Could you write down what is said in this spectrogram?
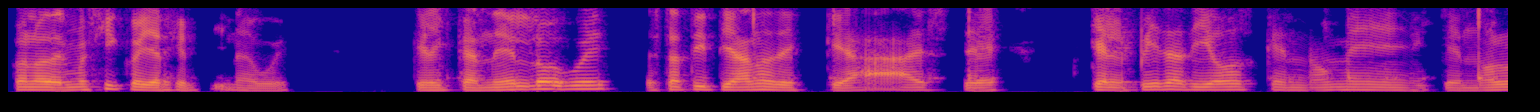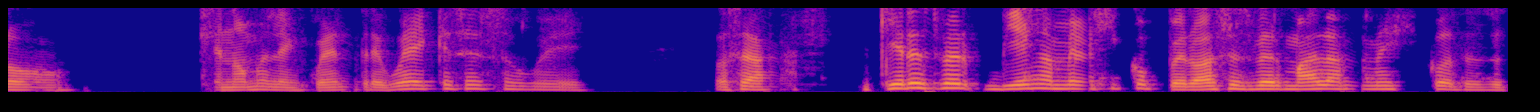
con lo de México y Argentina, güey. Que el Canelo, güey, está titeando de que, ah, este, que le pida a Dios que no me, que no lo, que no me lo encuentre, güey, ¿qué es eso, güey? O sea, quieres ver bien a México, pero haces ver mal a México desde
